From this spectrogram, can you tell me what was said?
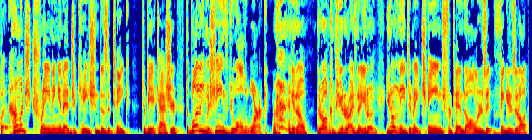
but how much training and education does it take to be a cashier. The bloody machines do all the work. you know, they're all computerized now. You don't you don't need to make change for ten dollars. It figures it all,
